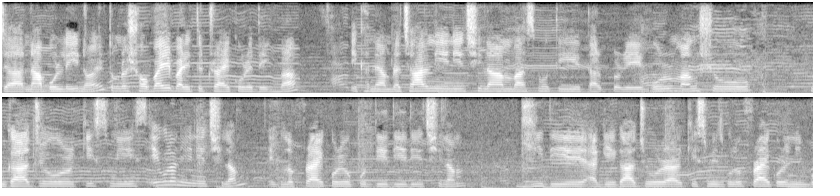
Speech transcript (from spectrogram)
যা না বললেই নয়, তোমরা সবাই বাড়িতে ট্রাই করে দেখবা। এখানে আমরা চাল নিয়ে নিয়েছিলাম, বাসমতি, তারপরে গরুর মাংস, গাজর কিশমিশ এগুলো নিয়ে নিয়েছিলাম। এগুলো ফ্রাই করে উপর দিয়ে দিয়ে দিয়েছিলাম। ঘি দিয়ে আগে গাজর আর কিশমিশগুলো ফ্রাই করে নিব।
